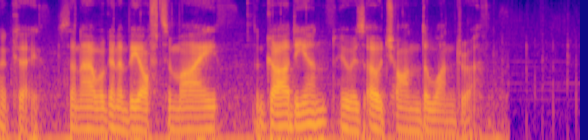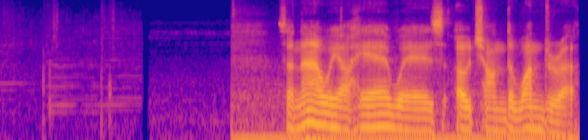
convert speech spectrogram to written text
Okay, so now we're going to be off to my guardian, who is Oschon the Wanderer. So now we are here with Oschon the Wanderer,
